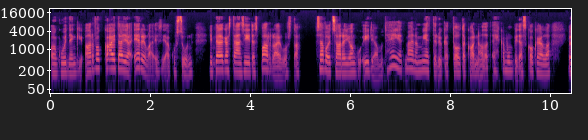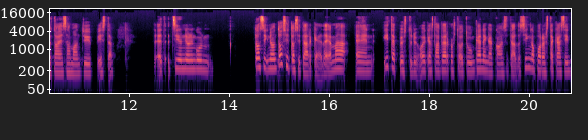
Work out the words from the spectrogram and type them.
on kuitenkin arvokkaita ja erilaisia kuin sun, niin pelkästään siitä sparrailusta sä voit saada jonkun idean, mutta hei, että mä en ole miettinytkään tuolta kannalta, että ehkä mun pitäisi kokeilla jotain samantyyppistä. Et, et siinä on niin kuin, tosi, ne on tosi tosi tärkeitä ja mä en itse pystynyt oikeastaan verkostoitumaan kenenkään kanssa täältä Singaporesta käsin,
